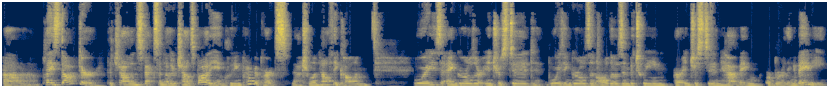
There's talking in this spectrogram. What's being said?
Uh, plays doctor. The child inspects another child's body, including private parts. Natural and healthy column. Boys and girls are interested, boys and girls and all those in between are interested in having or birthing a baby.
